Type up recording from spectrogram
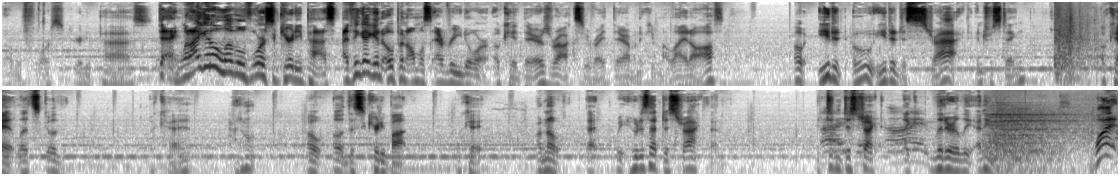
Level four security pass. Dang, when I get a level four security pass, I think I can open almost every door. Okay, there's Roxy right there. I'm gonna keep my light off. Oh, eat it. Oh, eat a distract. Interesting. Okay, let's go. Okay, I don't. Oh, oh, the security bot. Okay. Oh no, that. Wait, who does that distract then? It didn't distract like literally anyone. What?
